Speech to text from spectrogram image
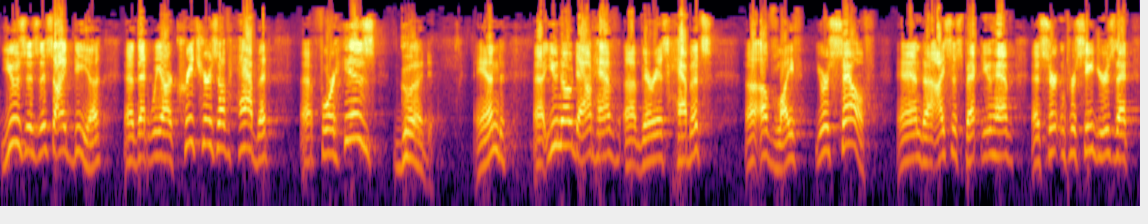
uses this idea uh, that we are creatures of habit uh, for His good. And you no doubt have various habits of life yourself. And I suspect you have certain procedures that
